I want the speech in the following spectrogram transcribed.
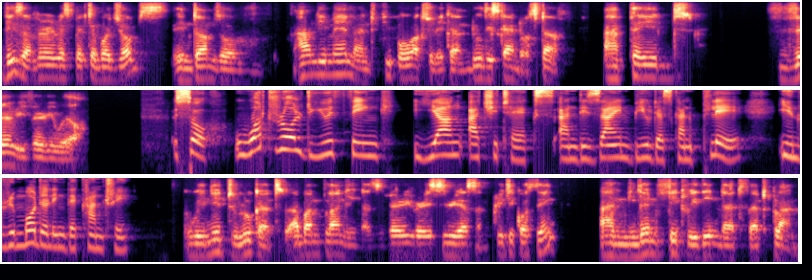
these are very respectable jobs in terms of handymen and people who actually can do this kind of stuff are paid very, very well. So, what role do you think young architects and design builders can play in remodeling the country? We need to look at urban planning as a very, very serious and critical thing and then fit within that that plan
